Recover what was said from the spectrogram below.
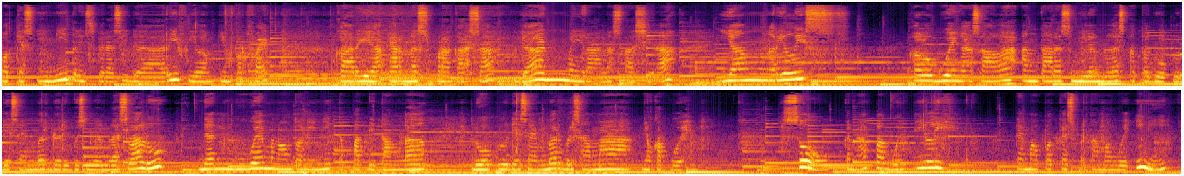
podcast ini terinspirasi dari film Imperfect karya Ernest Prakasa dan Meira Anastasia yang rilis kalau gue nggak salah antara 19 atau 20 Desember 2019 lalu dan gue menonton ini tepat di tanggal 20 Desember bersama nyokap gue. So, kenapa gue pilih tema podcast pertama gue ini?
